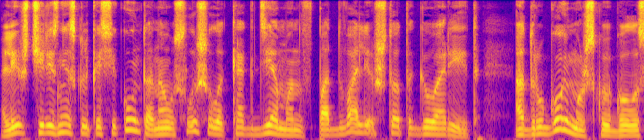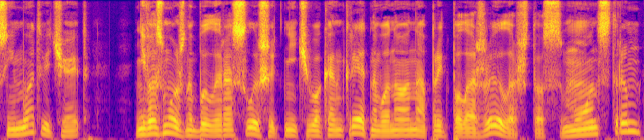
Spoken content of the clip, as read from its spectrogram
Лишь через несколько секунд она услышала, как демон в подвале что-то говорит, а другой мужской голос ему отвечает. Невозможно было расслышать ничего конкретного, но она предположила, что с монстром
